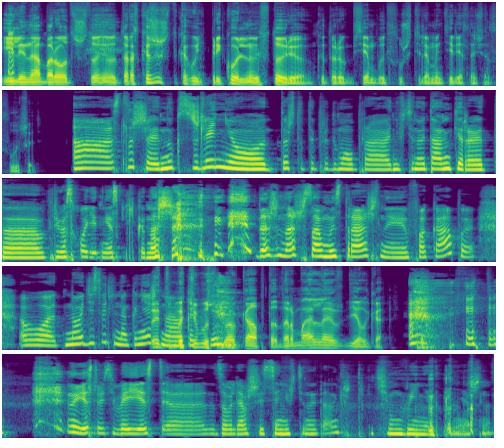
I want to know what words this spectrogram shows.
Или наоборот, что... Вот расскажи что какую-нибудь прикольную историю, которую всем будет слушателям интересно сейчас слышать. А, слушай, ну, к сожалению, то, что ты придумал про нефтяной танкер, это превосходит несколько наши, даже наши самые страшные факапы. Вот. Но действительно, конечно... Это почему же факап-то? Нормальная сделка. Ну, если у тебя есть э, завалявшийся нефтяной танкер, то почему бы и нет, конечно.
